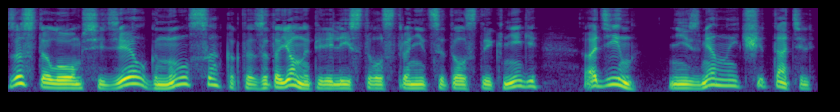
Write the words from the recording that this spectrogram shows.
За столом сидел, гнулся, как-то затаенно перелистывал страницы толстой книги, один неизменный читатель,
